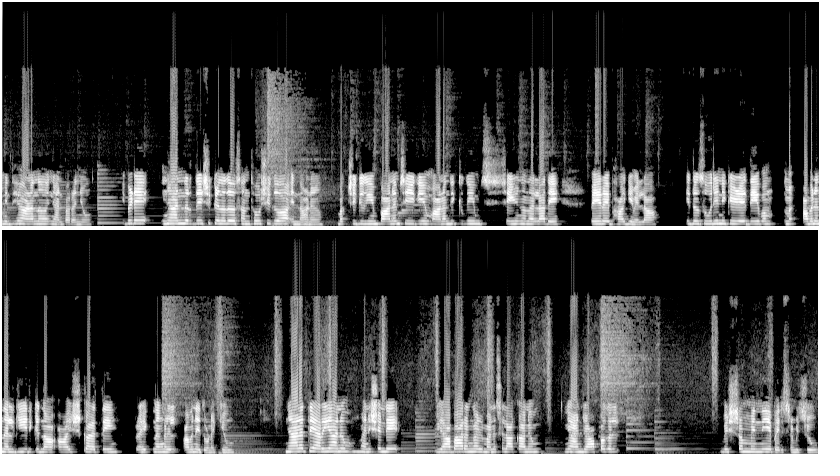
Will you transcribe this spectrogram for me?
മിഥ്യയാണെന്ന് ഞാൻ പറഞ്ഞു. ഇവിടെ ഞാൻ നിർദ്ദേശിക്കുന്നത് സന്തോഷിക്കുക എന്നാണ്. ഭക്ഷിക്കുകയും പാനം ചെയ്യുകയും ആനന്ദിക്കുകയും ചെയ്യുന്നതല്ലാതെ വേറെ ഭാഗ്യമില്ല. ഇത് സൂര്യന് കീഴെ ദൈവം അവന് നൽകിയിരിക്കുന്ന ആയുഷ്കാലത്തെ പ്രയത്നങ്ങളിൽ അവനെ തുണയ്ക്കും. ജ്ഞാനത്തെ അറിയാനും മനുഷ്യന്റെ വ്യാപാരങ്ങൾ മനസ്സിലാക്കാനും ഞാൻ രാപ്പകൽ വിശ്രമെന്നിയെ പരിശ്രമിച്ചു.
